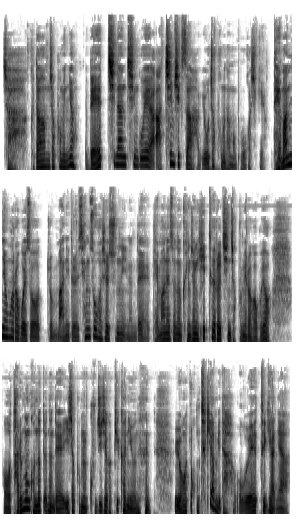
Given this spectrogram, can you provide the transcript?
자, 그 다음 작품은요. 내 친한 친구의 아침 식사. 요 작품은 한번 보고 가실게요. 대만 영화라고 해서 좀 많이들 생소하실 수는 있는데, 대만에서는 굉장히 히트를 친 작품이라고 하고요. 어, 다른 건 건너뛰었는데, 이 작품을 굳이 제가 pick한 이유는, 이 영화 조금 특이합니다. 왜 특이하냐?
